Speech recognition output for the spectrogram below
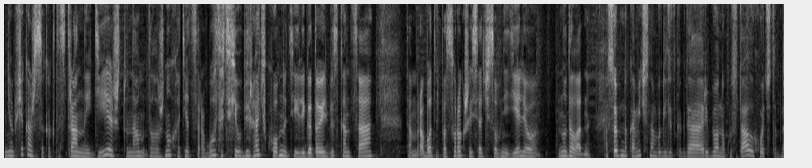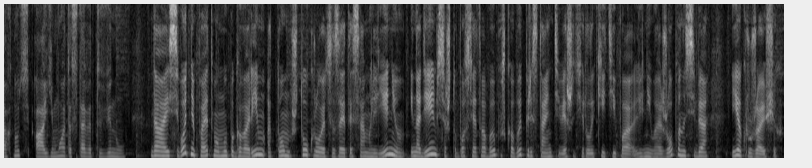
Мне вообще кажется как-то странная идея, что нам должно хотеться работать или убирать в комнате, или готовить без конца, там, работать по 40-60 часов в неделю. Ну да ладно. Особенно комично выглядит, когда ребенок устал и хочет отдохнуть, а ему это ставят в вину. Да, и сегодня поэтому мы поговорим о том, что кроется за этой самой ленью, и надеемся, что после этого выпуска вы перестанете вешать ярлыки типа «ленивая жопа» на себя и окружающих.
